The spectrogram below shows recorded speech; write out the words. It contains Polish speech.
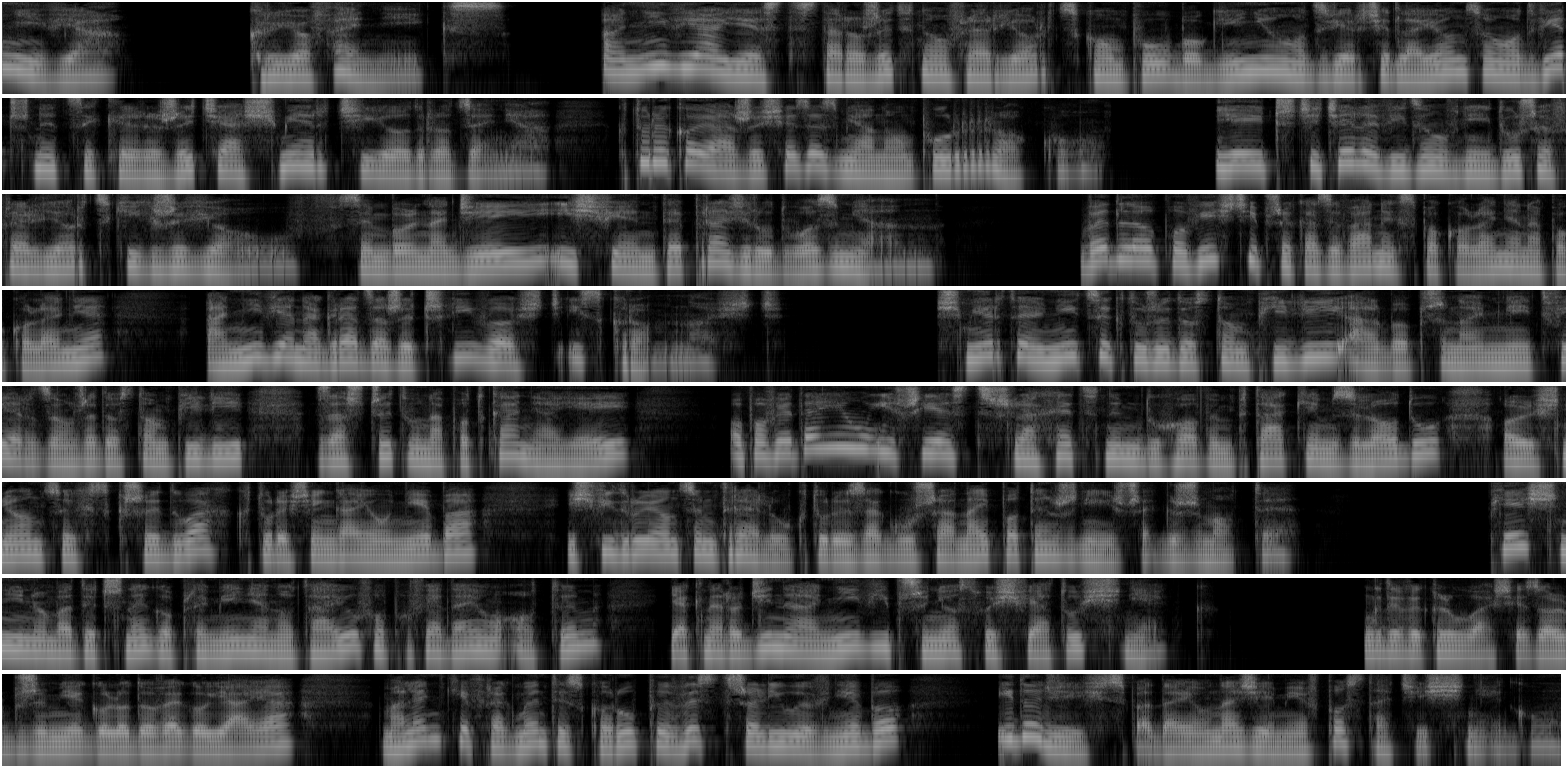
Aniwia, Kryofeniks. Aniwia jest starożytną fleriordzką półboginią odzwierciedlającą odwieczny cykl życia, śmierci i odrodzenia, który kojarzy się ze zmianą pór roku. Jej czciciele widzą w niej duszę freliordzkich żywiołów, symbol nadziei i święte praźródło zmian. Wedle opowieści przekazywanych z pokolenia na pokolenie, Aniwia nagradza życzliwość i skromność. Śmiertelnicy, którzy dostąpili, albo przynajmniej twierdzą, że dostąpili zaszczytu napotkania jej, opowiadają, iż jest szlachetnym duchowym ptakiem z lodu o lśniących skrzydłach, które sięgają nieba i świdrującym trelu, który zagłusza najpotężniejsze grzmoty. Pieśni nomadycznego plemienia Notajów opowiadają o tym, jak narodziny Aniwi przyniosły światu śnieg. Gdy wykluła się z olbrzymiego lodowego jaja, maleńkie fragmenty skorupy wystrzeliły w niebo i do dziś spadają na ziemię w postaci śniegu.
